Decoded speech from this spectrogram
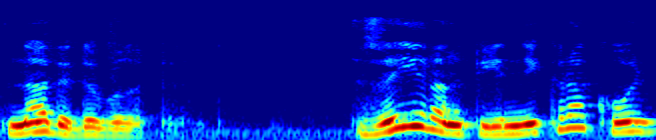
na de dubbele punt. Zeer pin nikra kol.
